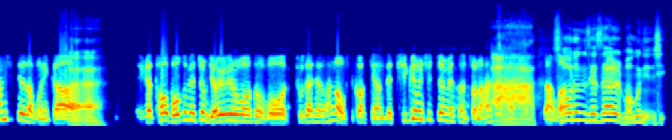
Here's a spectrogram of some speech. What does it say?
30대다 보니까 예, 예. 그러니까 더 먹으면 좀 여유로워서 뭐 두 달 세도 상관없을 것 같긴 한데 지금 시점에서는 저는 한 살까지 아, 적당한 것 같아요. 33살 먹은 시,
